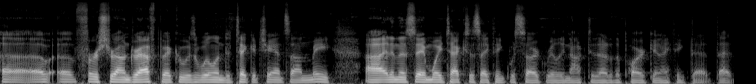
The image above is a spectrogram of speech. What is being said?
a, a, first round draft pick who was willing to take a chance on me. Uh, and in the same way, Texas, I think with Sark really knocked it out of the park, and I think that that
